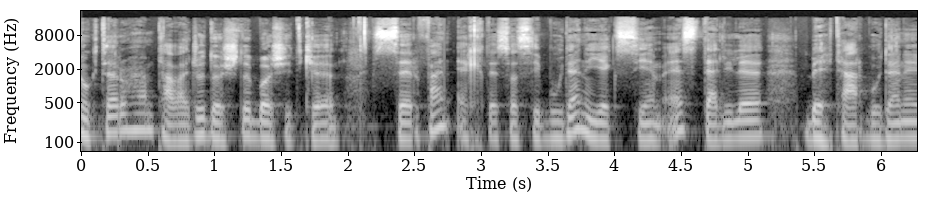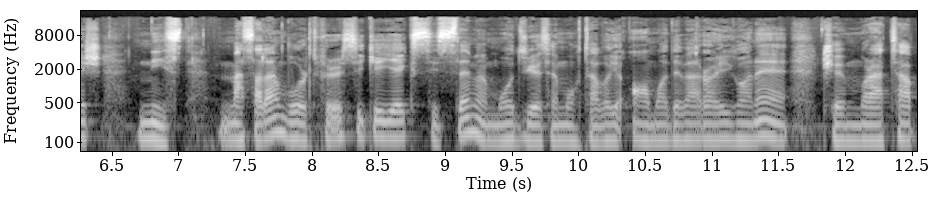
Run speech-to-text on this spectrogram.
نکته رو هم توجه داشته باشید که صرفا اختصاصی بودن یک CMS دلیل بهتر بودنش نیست. مثلا وردپرسی که یک سیستم مدیریت محتوای آماده و رایگانه که مرتب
